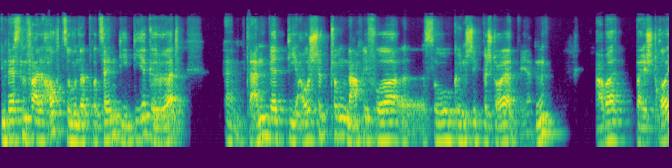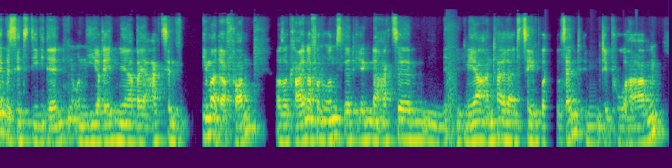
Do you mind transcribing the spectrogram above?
im besten Fall auch zu 100 Prozent, die dir gehört, äh, dann wird die Ausschüttung nach wie vor äh, so günstig besteuert werden. Aber bei Streubesitzdividenden, und hier reden wir bei Aktien immer davon, also keiner von uns wird irgendeine Aktie mit mehr Anteile als 10 Prozent im Depot haben.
